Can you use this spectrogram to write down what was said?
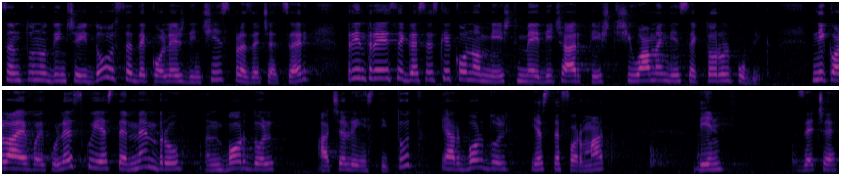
sunt unul din cei 200 de colegi din 15 țări, printre ei se găsesc economiști, medici, artiști și oameni din sectorul public. Nicolae Voiculescu este membru în bordul acelui institut, iar bordul este format din 10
